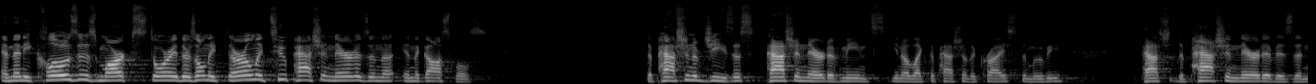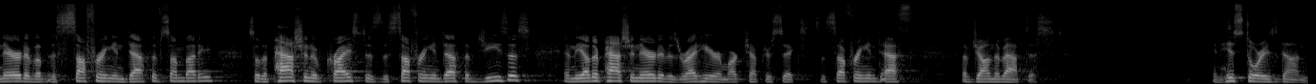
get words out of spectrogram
And then he closes Mark's story. There's only, there are only two passion narratives in the, in the Gospels the Passion of Jesus, passion narrative means, you know, like the Passion of the Christ, the movie. Passion, the passion narrative is the narrative of the suffering and death of somebody. So the passion of Christ is the suffering and death of Jesus. And the other passion narrative is right here in Mark chapter 6. It's the suffering and death of John the Baptist. And his story is done.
